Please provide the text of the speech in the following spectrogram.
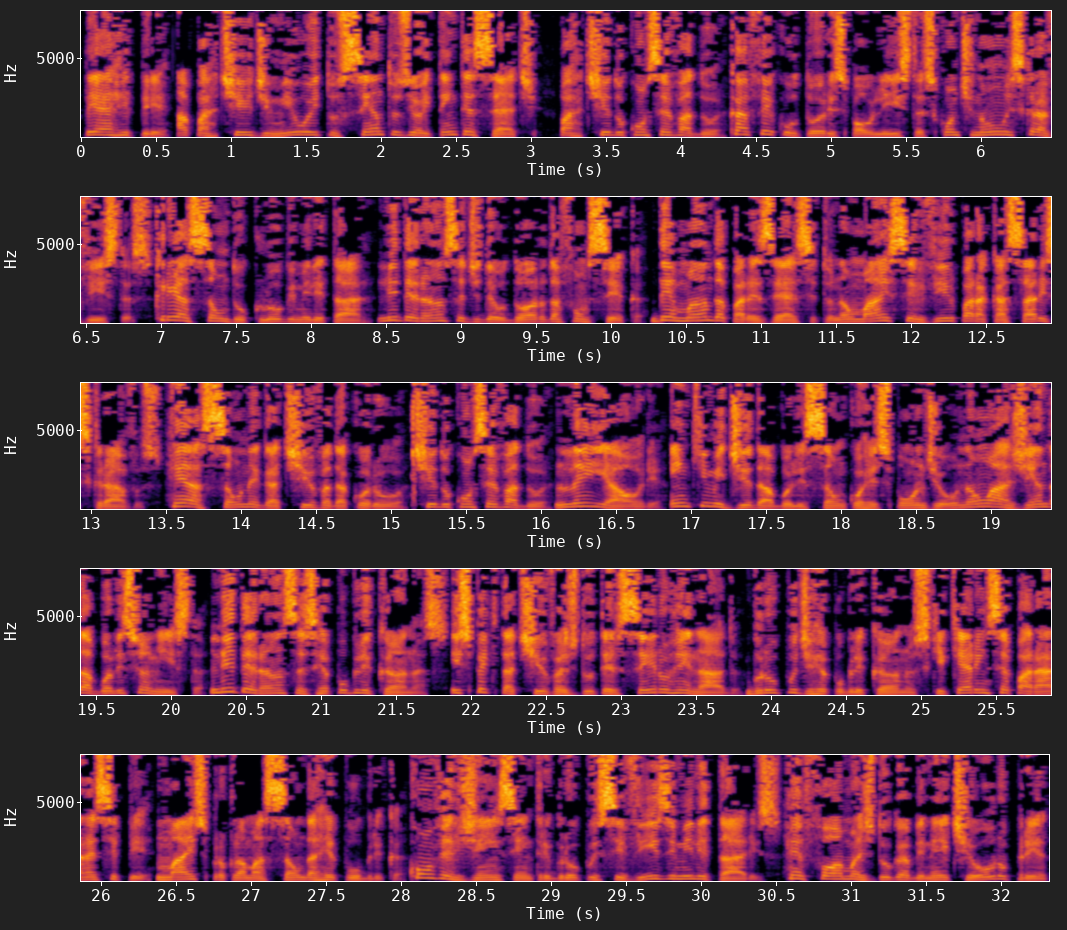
PRP. A partir de 1887. Partido Conservador. Cafeicultores paulistas continuam escravistas. Criação do Clube Militar. Liderança de Deodoro da Fonseca. Demanda para exército não mais servir para caçar escravos. Reação negativa da coroa. Partido Conservador. Lei Áurea. Em que medida a abolição corresponde ou não à agenda abolicionista. Lideranças republicanas. Expectativas do Terceiro Reinado. Grupo de republicanos que querem separar SP. Mais proclamação da República. Convergência entre grupos civis e militares. Reformas do Gabinete Ouro Preto.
